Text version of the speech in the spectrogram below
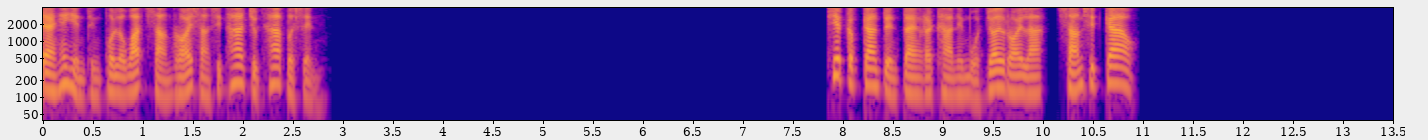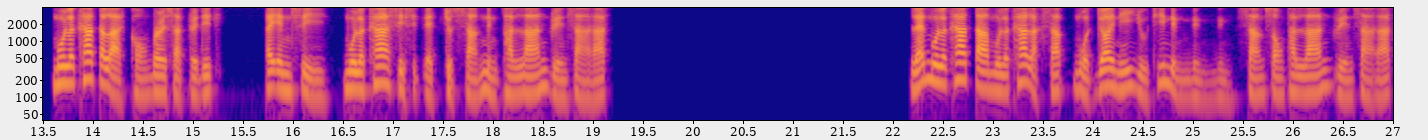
ดงให้เห็นถึงพลวัต335.5%เทียบกับการเปลี่ยนแปลงราคาในหมวดย่อยร้อยละ 39 มูลค่าตลาดของบริษัท Reddit INC มูลค่า 41.31 พันล้านเหรียญสหรัฐ และมูลค่าตามมูลค่าหลักทรัพย์หมวดย่อยนี้อยู่ที่ 11132พันล้านเหรียญสหรัฐ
